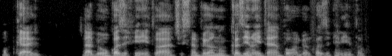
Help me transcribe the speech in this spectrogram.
Ok, dai, abbiamo quasi finito, eh. Ci stiamo piegando un casino di tempo, ma abbiamo quasi finito.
